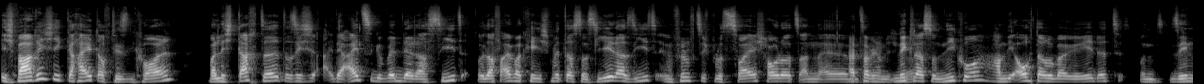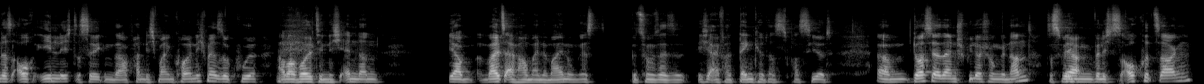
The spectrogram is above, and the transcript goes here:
ich war richtig gehypt auf diesen Call, weil ich dachte, dass ich der Einzige bin, der das sieht. Und auf einmal kriege ich mit, dass das jeder sieht. Im 50 plus 2 Shoutouts an äh, nicht Niklas und Nico haben die auch darüber geredet und sehen das auch ähnlich. Deswegen, da fand ich meinen Call nicht mehr so cool, aber wollte ihn nicht ändern. Ja, weil es einfach meine Meinung ist, beziehungsweise ich einfach denke, dass es passiert. Ähm, du hast ja deinen Spieler schon genannt, deswegen will ich das auch kurz sagen.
